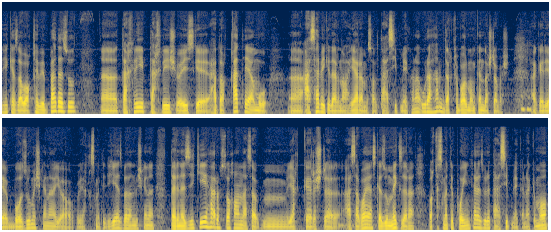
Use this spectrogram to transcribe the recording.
یکی از عواقب بد از او تخریب تخریش و است که حتی قطع امو عصبی که در ناحیه را مثال تعصیب می‌کنه او را هم در قبال ممکن داشته باشه. اگر یه بازو مشکنه یا یک قسمت دیگه از بدن مشکنه در نزدیکی هر استخوان عصب یک رشته عصبای است که از او میگذره و قسمت پایین تر از او را تعصیب می‌کنه که ما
